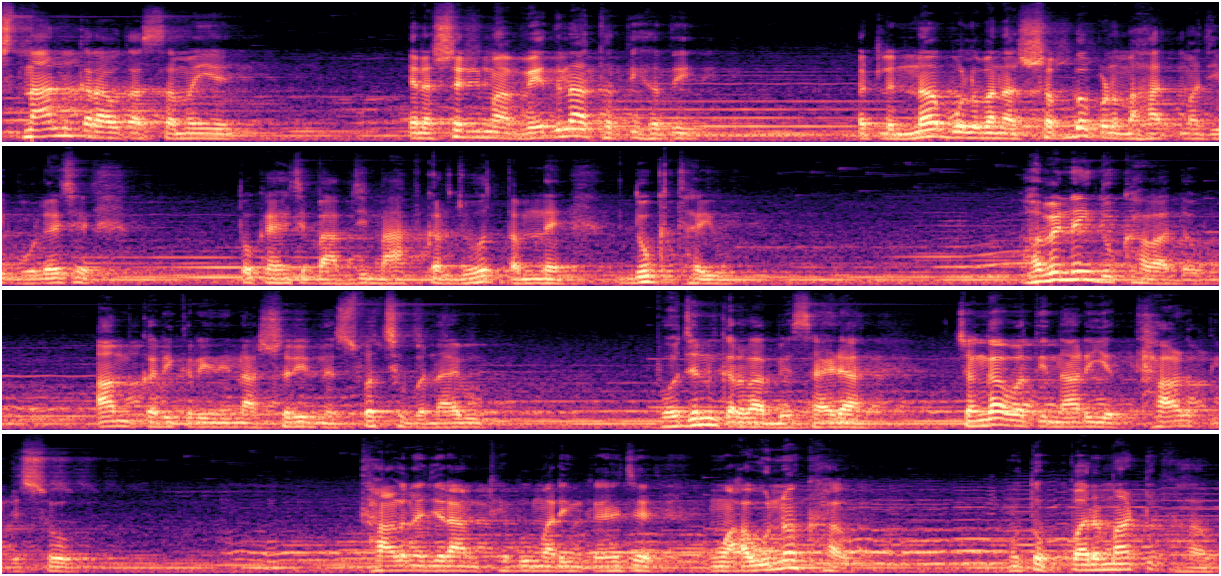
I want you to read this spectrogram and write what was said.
સ્નાન કરાવતા સમયે એના શરીરમાં વેદના થતી હતી. એટલે ન બોલવાના શબ્દો પણ મહાત્માજી બોલે છે. તો કહે છે, બાપજી, માફ કરજો, તમને દુઃખ થયું. હવે નહીં દુખાવા દઉં. આમ કરી કરીને એના શરીરને સ્વચ્છ બનાવ્યું. ભોજન કરવા બેસાડ્યા. ચંગાવતી નારીએ થાળ પીરસો થાળને જરા આમ ઠેબુ મારીને કહે છે, હું આવું ન ખાઉં. હું તો પરમાટી ખાઉં.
